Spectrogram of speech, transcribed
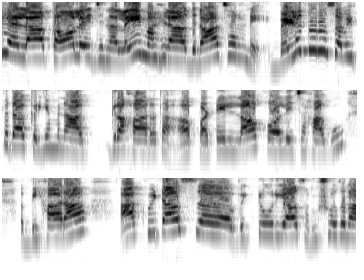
ಪಟೇಲ್ ಕಾಲೇಜಿನಲ್ಲಿ ಮಹಿಳಾ ದಿನಾಚರಣೆ. ಬೆಳ್ಳಂದೂರು ಸಮೀಪದ ಕರಿಯಮ್ಮನ ಅಗ್ರಹಾರದ ಪಟೇಲ್ ಲಾ ಕಾಲೇಜ್ ಹಾಗೂ ಬಿಹಾರ ಆಕ್ವಿಟಾಸ್ ವಿಕ್ಟೋರಿಯಾ ಸಂಶೋಧನಾ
